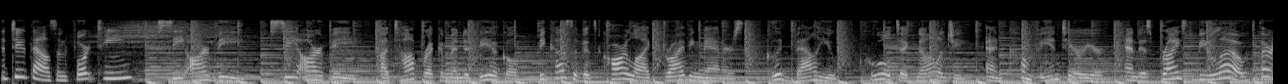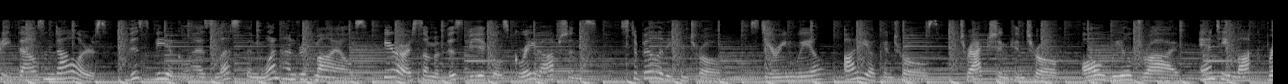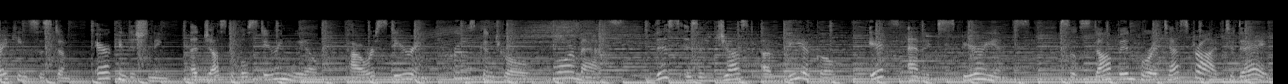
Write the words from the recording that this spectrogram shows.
The 2014 CRV. CRV, a top recommended vehicle because of its car-like driving manners, good value, cool technology, and comfy interior, and is priced below $30,000. This vehicle has less than 100 miles. Here are some of this vehicle's great options. Stability control, steering wheel, audio controls, traction control, all-wheel drive, anti-lock braking system, air conditioning, adjustable steering wheel, power steering, cruise control, floor mats. This isn't just a vehicle, it's an experience. So stop in for a test drive today.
